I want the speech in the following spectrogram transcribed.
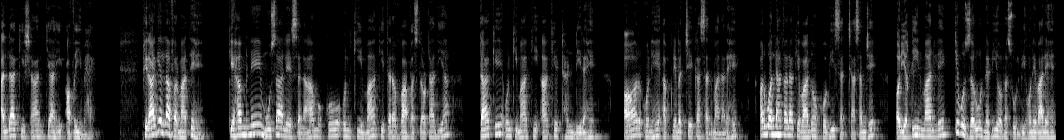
اللہ کی شان کیا ہی عظیم ہے۔ پھر آگے اللہ فرماتے ہیں کہ ہم نے موسا علیہ السلام کو ان کی ماں کی طرف واپس لوٹا دیا تاکہ ان کی ماں کی آنکھیں ٹھنڈی رہیں اور انہیں اپنے بچے کا صدمہ نہ رہے اور وہ اللہ تعالیٰ کے وعدوں کو بھی سچا سمجھے اور یقین مان لے کہ وہ ضرور نبی اور رسول بھی ہونے والے ہیں۔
